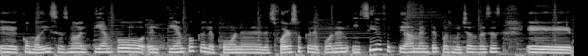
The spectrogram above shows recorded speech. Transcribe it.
eh, como dices, ¿no? El tiempo, el tiempo que le ponen, el esfuerzo que le ponen y sí, efectivamente, pues muchas veces... Eh,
